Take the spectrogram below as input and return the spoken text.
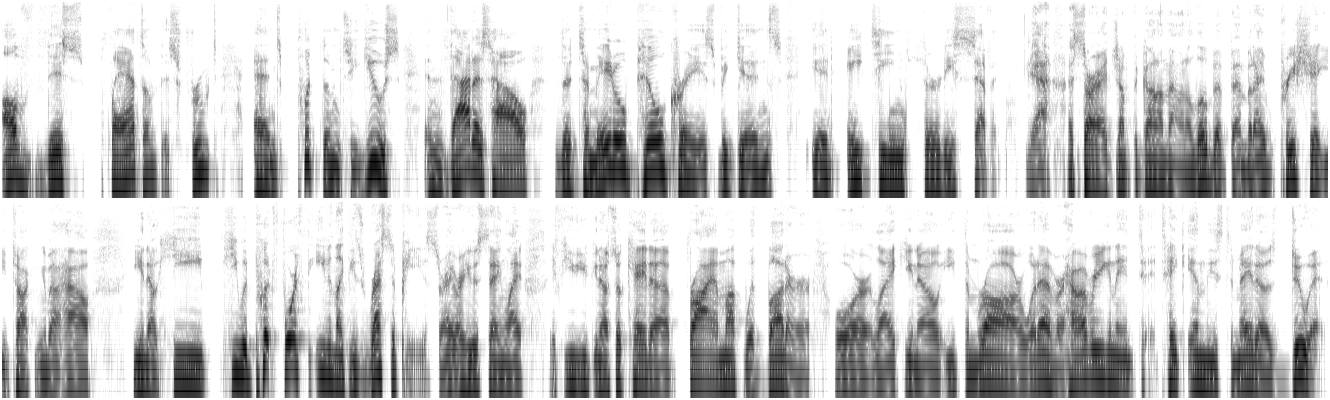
of this plant, of this fruit, and put them to use. And that is how the tomato pill craze begins in 1837. Yeah. I sorry, I jumped the gun on that one a little bit, Ben, but I appreciate you talking about how, you know, he he would put forth even like these recipes, right? Where he was saying like, if you you, you know, it's okay to fry them up with butter or like, you know, eat them raw or whatever. However you're going to take in these tomatoes, do it.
